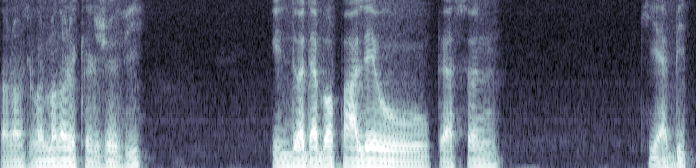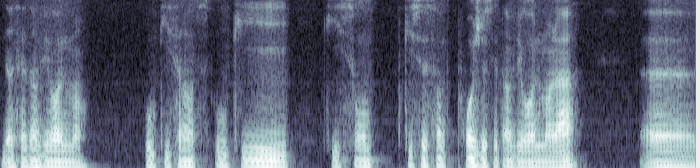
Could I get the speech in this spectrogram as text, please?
dans l'environnement dans lequel je vis, il doit d'abord parler aux personnes qui habitent dans cet environnement ou qui, ou qui, qui, se sentent proches de cet environnement-là euh,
